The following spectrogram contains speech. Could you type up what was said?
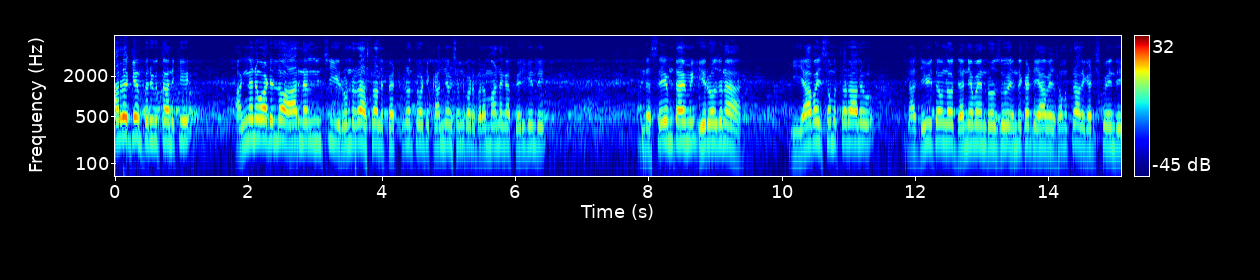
ఆరోగ్యం పెరుగుతానికి అంగన్వాడీలో ఆరు నెలల నుంచి రెండు రాష్ట్రాలు పెట్టడంతో కన్జంప్షన్ కూడా బ్రహ్మాండంగా పెరిగింది. అట్ ద సేమ్ టైం ఈ రోజున ఈ యాభై సంవత్సరాలు నా జీవితంలో ధన్యమైన రోజు. ఎందుకంటే యాభై సంవత్సరాలు గడిచిపోయింది.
